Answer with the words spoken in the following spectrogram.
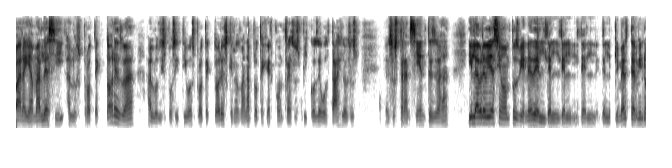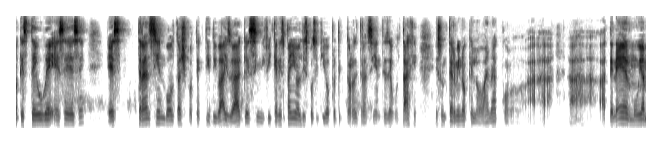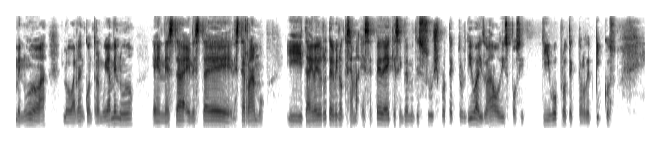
para llamarle así a los protectores, a los dispositivos protectores que nos van a proteger contra esos picos de voltaje o esos, transientes. ¿va? Y la abreviación pues viene del, primer término que es TVSS, es Transient Voltage Protective Device, ¿verdad? que significa en español dispositivo protector de transientes de voltaje. Es un término que lo van a, tener muy a menudo, lo van a encontrar muy a menudo en, esta, en, este, en este ramo. Y también hay otro término que se llama SPD, que simplemente es Surge Protector Device o dispositivo protector de picos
